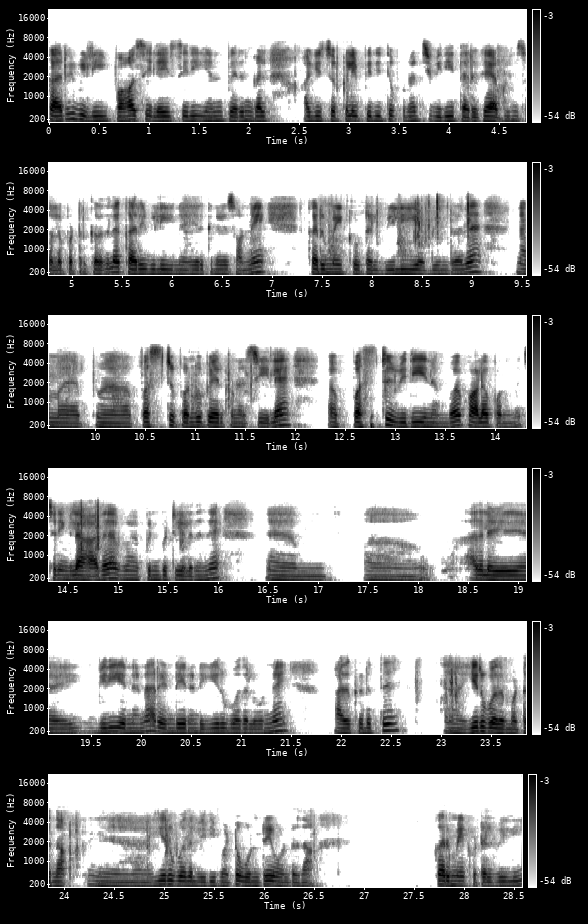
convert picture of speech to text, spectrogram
கருவிழி பாசிலை சிறியன் பெருங்கல் ஆகிய சொற்களை பிரித்து புணர்ச்சி விதி தருக அப்படின்னு சொல்லப்பட்டிருக்கிறதுல கருவிழி நான் ஏற்கனவே சொன்னேன். கருமை கூட்டல் விழி அப்படின்றத நம்ம ஃபஸ்ட்டு பண்பு பெயர் புணர்ச்சியில் ஃபஸ்ட்டு விதி நம்ம ஃபாலோ பண்ணணும். சரிங்களா? அதை பின்பற்றி எழுதுங்க. அதில் விதி என்னென்னா ரெண்டே ரெண்டு ஈறுபோதல் ஒன்று அதுக்கடுத்து இருபதல் மட்டும்தான். அஹ், இருபதல் விதி மட்டும் ஒன்றே ஒன்று தான் கருமை குட்டல் விழி.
